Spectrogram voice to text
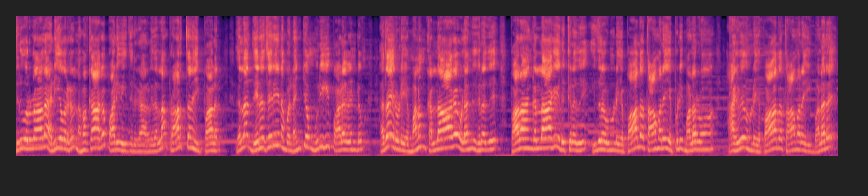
திருவருளால் அடியவர்கள் நமக்காக பாடி வைத்திருக்கிறார்கள். இதெல்லாம் பிரார்த்தனை பாடல். இதெல்லாம் தினசரி நம்ம நெஞ்சம் உருகி பாட வேண்டும். அதான் என்னுடைய மனம் கல்லாக விளங்குகிறது பாலாங்கல்லாக இருக்கிறது. இதில் உன்னுடைய பாத தாமரை எப்படி மலரும்? ஆகவே உன்னுடைய பாத தாமரை வளர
